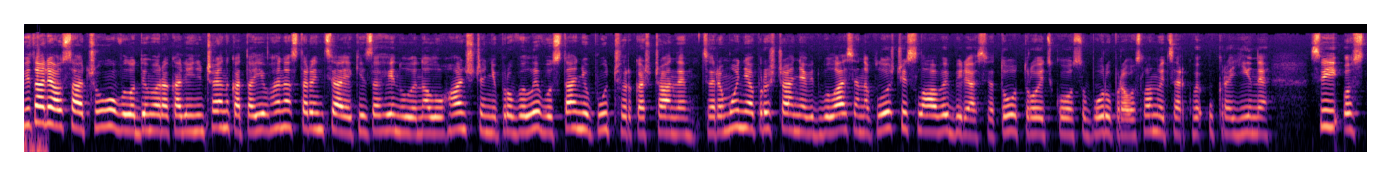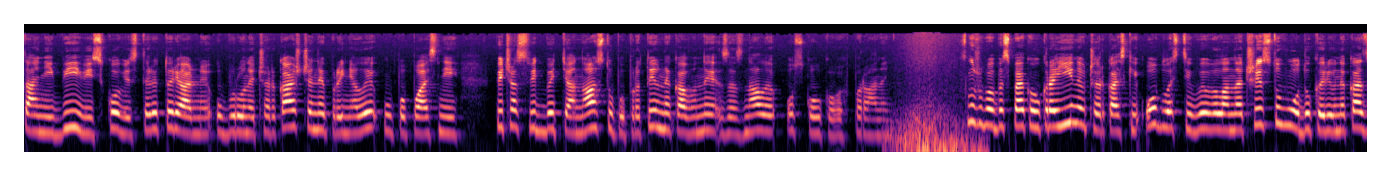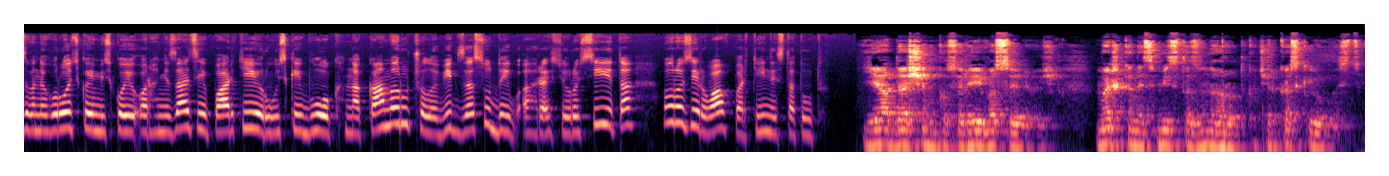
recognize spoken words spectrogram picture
Віталія Осадчого, Володимира Калініченка та Євгена Старинця, які загинули на Луганщині, провели в останню путь черкащани. Церемонія прощання відбулася на площі Слави біля Святого Троїцького собору Православної церкви України. Свій останній бій військові з територіальної оборони Черкащини прийняли у Попасній. Під час відбиття наступу противника вони зазнали осколкових поранень. Служба безпеки України в Черкаській області вивела на чисту воду керівника Звенигородської міської організації партії Руський блок. На камеру чоловік засудив агресію Росії та розірвав партійний статут. Я Дащенко Сергій Васильович, мешканець міста Звенигородка Черкаської області.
